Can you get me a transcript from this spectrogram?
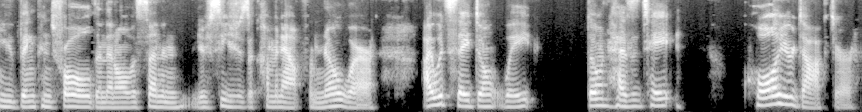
you've been controlled and then all of a sudden your seizures are coming out from nowhere, I would say don't wait. Don't hesitate. Call your doctor.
